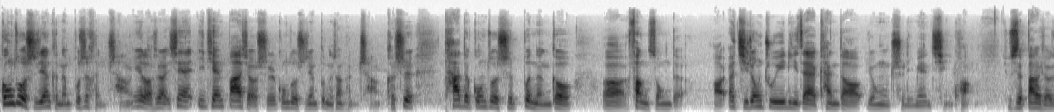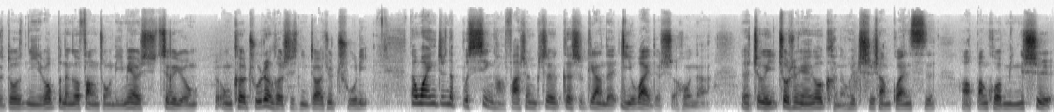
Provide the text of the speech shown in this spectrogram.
工作时间可能不是很长，因为老师，现在一天八小时工作时间不能算很长，可是他的工作是不能够呃放松的。要集中注意力在看到游泳池里面情况，就是八个小时都你若不能够放纵，里面有这个泳泳客出任何事情你都要去处理。那万一真的不幸哈发生这各式各样的意外的时候呢？呃，这个救生员有可能会吃上官司啊，包括民事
